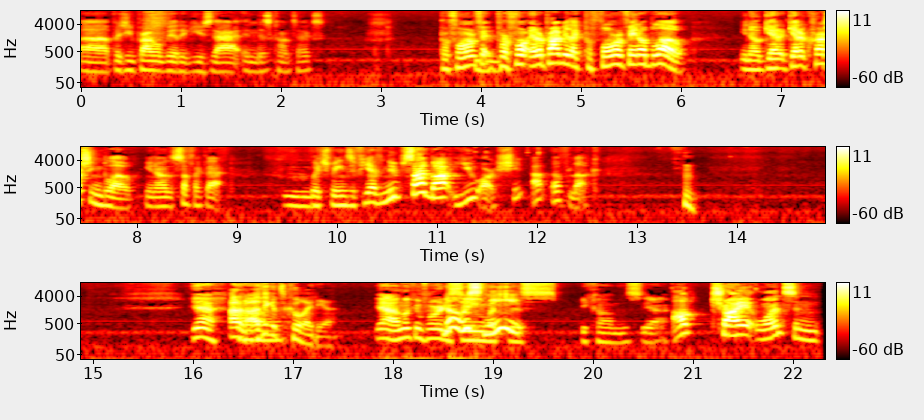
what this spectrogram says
Uh, but you probably won't be able to use that in this context. Perform, fa- mm-hmm. perform. It'll probably be like perform a fatal blow. You know, get a, get a crushing blow. You know, stuff like that. Mm. Which means if you have Noob Saibot, you are shit out of luck. Hmm. yeah. I don't know. I think um, it's a cool idea. yeah. I'm looking forward to No, seeing what neat. this becomes. Yeah. I'll try it once and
